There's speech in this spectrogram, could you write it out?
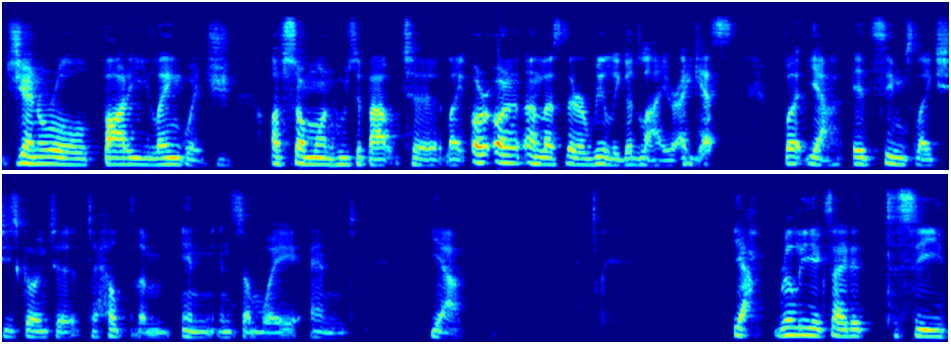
general body language of someone who's about to, like, or, or unless they're a really good liar, I guess. But yeah, it seems like she's going to, to help them in, in some way, and yeah. Yeah, really excited to see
